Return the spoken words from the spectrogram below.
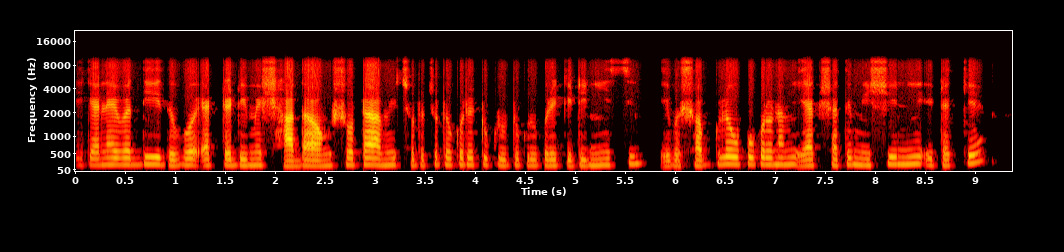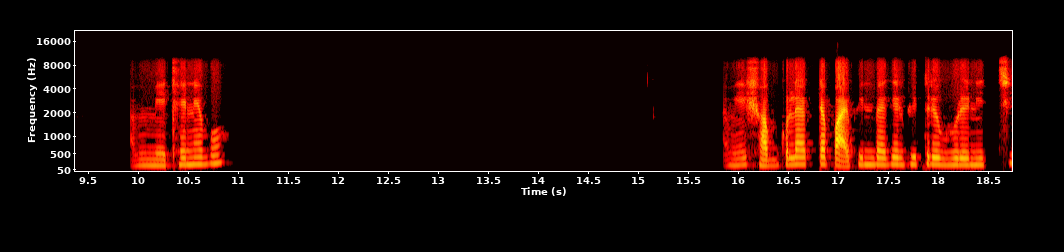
এখানে এবার দিয়ে দেবো একটা ডিমের সাদা অংশটা। আমি ছোট ছোট করে, টুকরো টুকরো করে কেটে নিয়েছি। এবার সবগুলো উপকরণ আমি একসাথে মিশিয়ে নিয়ে এটাকে আমি মেখে নেব। আমি এই সবগুলো একটা পাইপিং ব্যাগের ভিতরে ভরে নিচ্ছি।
